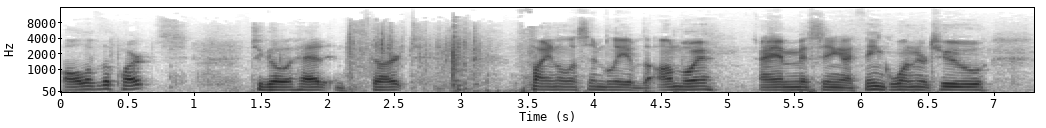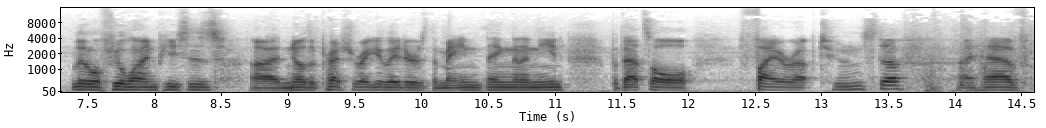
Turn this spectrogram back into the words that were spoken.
all of the parts to go ahead and start final assembly of the Envoy. I am missing, I think, one or two little fuel line pieces. Uh, I know the pressure regulator is the main thing that I need, but that's all fire up tune stuff. I have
